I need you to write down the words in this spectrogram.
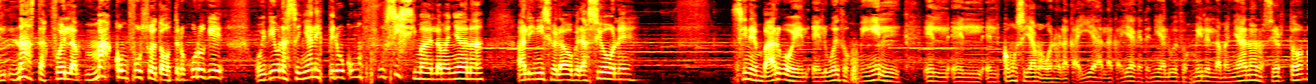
El Nasdaq fue la más confuso de todos. Te lo juro que hoy día unas señales pero confusísimas en la mañana al inicio de las operaciones. Sin embargo, el, el US 2000, el, el, el, ¿cómo se llama? Bueno, la caída, la caída que tenía el US 2000 en la mañana, ¿no es cierto?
